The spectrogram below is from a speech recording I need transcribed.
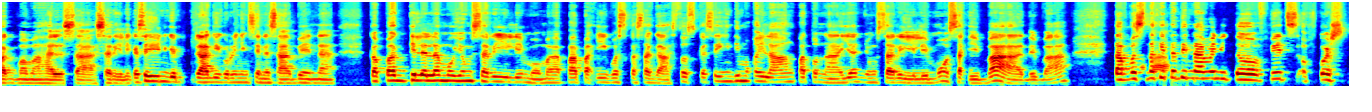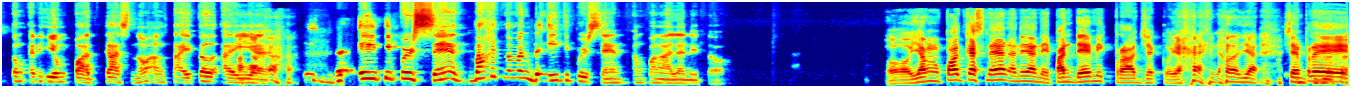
pagmamahal sa sarili. Kasi yun, lagi ko rin yung sinasabi na kapag kilala mo yung sarili mo, mapapaiwas ka sa gastos kasi hindi mo kailangang patunayan yung sarili mo sa iba, di ba? Tapos nakita din namin ito, Fitz, of course, tong, ano, yung podcast, no? Ang title ay uh, The 80%. Bakit naman The 80% ang pangalan nito? Oo, yung podcast na yan, ano yan eh, pandemic project ko yan. no, yan. Siyempre,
